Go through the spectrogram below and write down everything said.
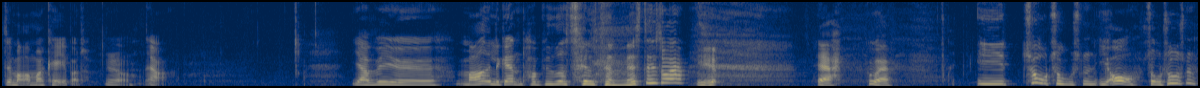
Det er meget makabert. Ja. Ja. Jeg vil øh, meget elegant hoppe videre til den næste historie. Yep. Ja, puha. I 2000, i år 2000,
